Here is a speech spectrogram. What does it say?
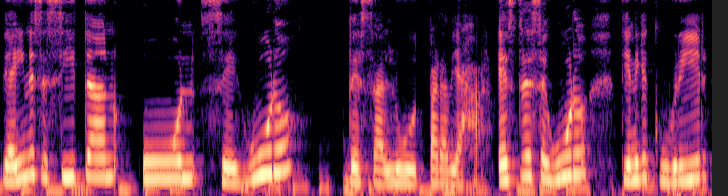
De ahí necesitan un seguro de salud para viajar. Este seguro tiene que cubrir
